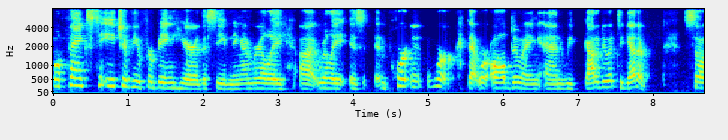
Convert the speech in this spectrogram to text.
Well, thanks to each of you for being here this evening. I'm really, uh, really is important work that we're all doing, and we've got to do it together. So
